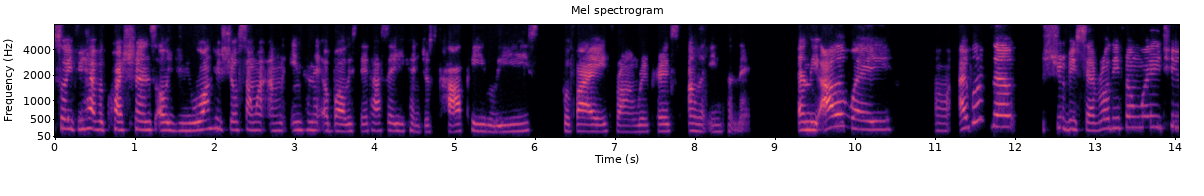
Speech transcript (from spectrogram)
So if you have a questions or if you want to show someone on the internet about this data set, you can just copy these provide from reprex on the internet. And the other way, uh, I believe there should be several different ways to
